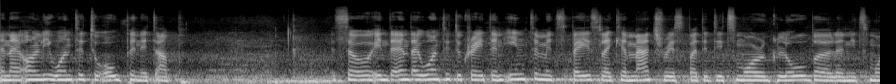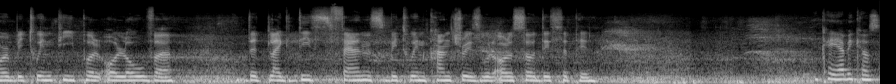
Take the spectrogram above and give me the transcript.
And I only wanted to open it up. So in the end, I wanted to create an intimate space like a mattress, but it, it's more global and it's more between people all over. That like this fence between countries will also disappear. Okay, yeah, because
